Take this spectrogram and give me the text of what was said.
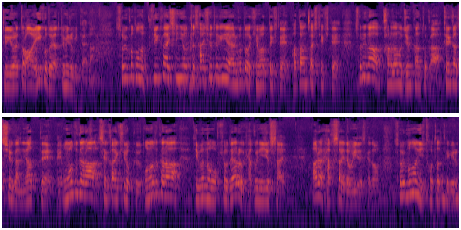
て言われたらああいいことをやってみるみたいなそういうことの繰り返しによって最終的にはやることが決まってきてパターン化してきてそれが体の循環とか生活習慣になっておのずから世界記録おのずから自分の目標である120歳あるいは100歳でもいいですけどそういうものに到達できる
